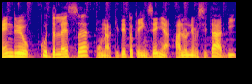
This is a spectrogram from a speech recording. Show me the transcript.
Andrew Kudless, un architetto che insegna all'Università di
